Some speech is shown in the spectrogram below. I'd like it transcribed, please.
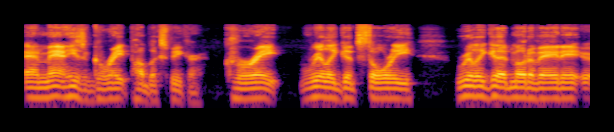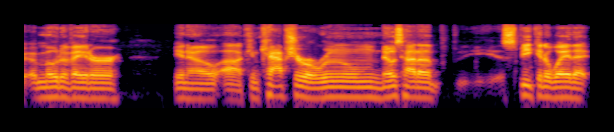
and man, he's a great public speaker. Great, really good story, really good motivator. Motivator, you know, uh, can capture a room, knows how to speak in a way that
